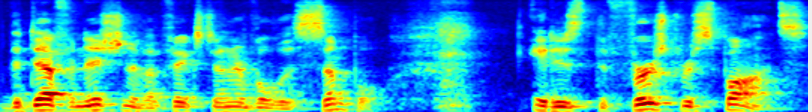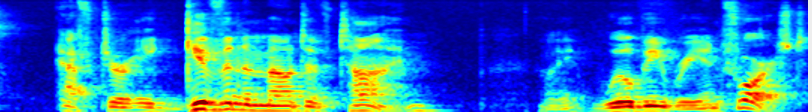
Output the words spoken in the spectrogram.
the definition of a fixed interval is simple. It is the first response after a given amount of time okay, will be reinforced.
